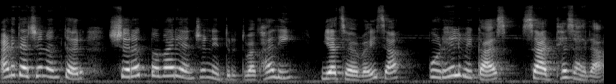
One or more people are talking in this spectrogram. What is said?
आणि त्याच्यानंतर शरद पवार यांच्या नेतृत्वाखाली या चळवळीचा पुढील विकास साध्य झाला.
